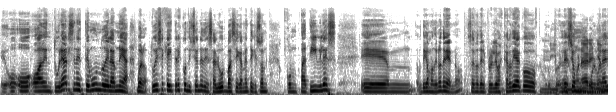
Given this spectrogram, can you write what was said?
eh, o, aventurarse en este mundo de la apnea, bueno, tú dices que hay tres condiciones de salud básicamente que son compatibles eh, digamos, de no tener, ¿no? O sea, no tener problemas cardíacos, lesión pulmonar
